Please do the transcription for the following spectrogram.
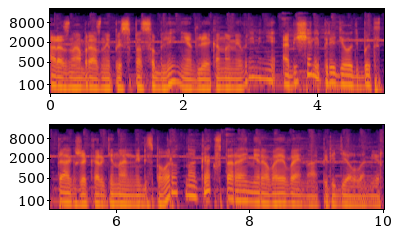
разнообразные приспособления для экономии времени обещали переделать быт так же кардинально и бесповоротно, как Вторая мировая война переделала мир.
